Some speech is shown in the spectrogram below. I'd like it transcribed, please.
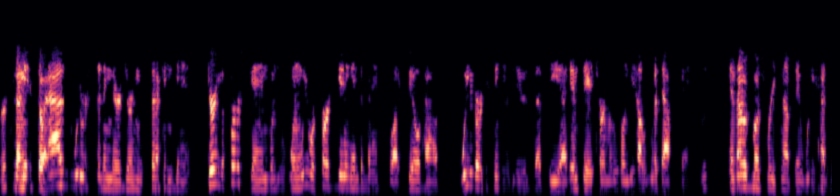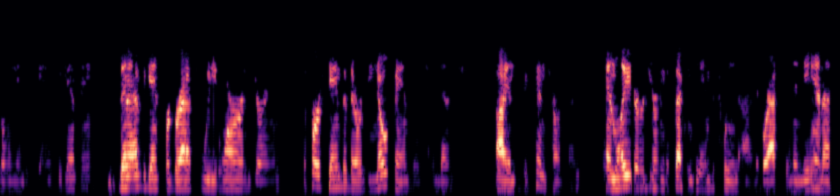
matter. I mean, so as we were sitting there during the second game, during the first game, when when we were first getting into Bankers Life Fieldhouse, we already seen the news that the uh, NCAA tournament was going to be held without fans, and that was the most recent update we had going into the games beginning. Then, as the games progressed, we learned during the first game that there would be no fans in attendance uh, in the Big Ten tournament. And later, during the second game between uh, Nebraska and Indiana,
